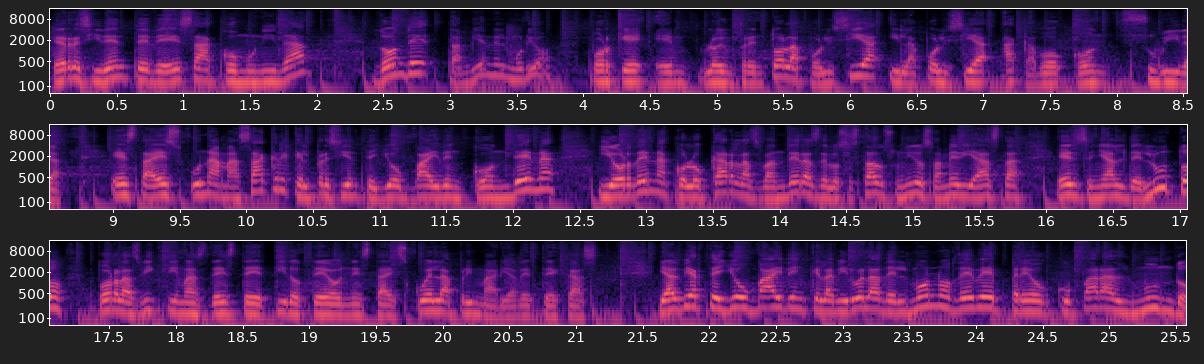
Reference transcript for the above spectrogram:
es residente de esa comunidad donde también él murió porque em, lo enfrentó la policía y la policía acabó con su vida. Esta es una masacre que el presidente Joe Biden condena y ordena colocar las banderas de los Estados Unidos a media asta en señal de luto por las víctimas de este tiroteo en esta escuela primaria de Texas. Y advierte Joe Biden que la viruela del mono debe preocupar al mundo.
